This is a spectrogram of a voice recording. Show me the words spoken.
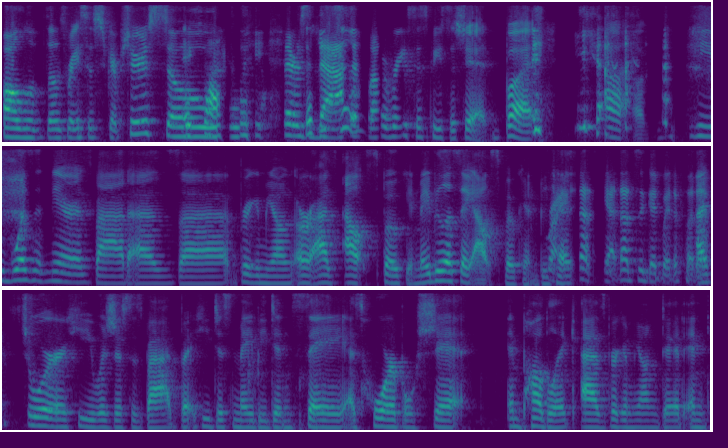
all of those racist scriptures so exactly. there's that well. a racist piece of shit, but yeah um, he wasn't near as bad as uh, Brigham Young or as outspoken. Maybe let's say outspoken because right that's yeah that's a good way to put it I'm sure he was just as bad, but he just maybe didn't say as horrible shit in public as Brigham Young did and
